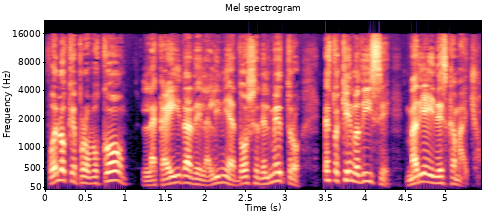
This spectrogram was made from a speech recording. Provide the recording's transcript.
fue lo que provocó la caída de la línea 12 del metro. ¿Esto quién lo dice? María Inés Camacho.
